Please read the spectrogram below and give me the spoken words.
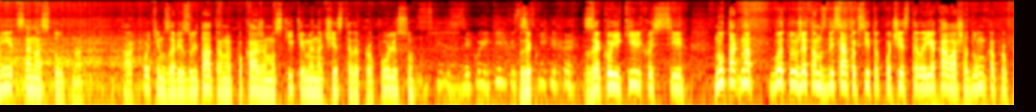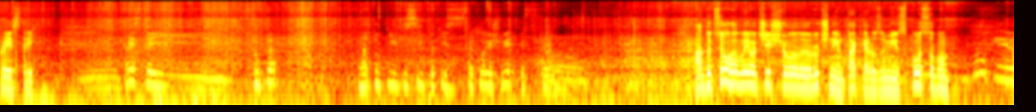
І це наступна. Так, потім за результатами покажемо, скільки ми начистили прополісу. З якої кількості, З скільки З якої кількості. Ну так, на, ви вже там з десяток сіток почистили. Яка ваша думка про пристрій? пристрій супер. На ту кількість сіток із такою швидкістю. А до цього ви очищували ручним, так я розумію, способом. Руки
